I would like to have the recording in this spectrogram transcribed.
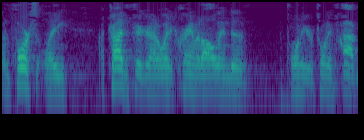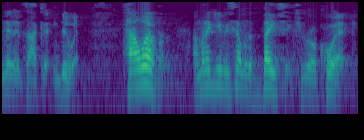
Unfortunately, I tried to figure out a way to cram it all into 20 or 25 minutes. I couldn't do it. However, I'm going to give you some of the basics real quick.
